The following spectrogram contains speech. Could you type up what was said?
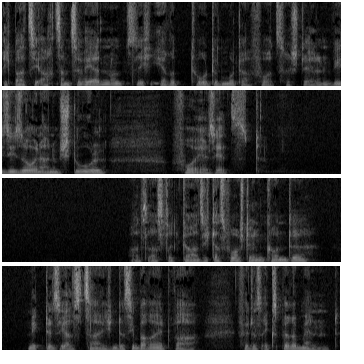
Ich bat sie achtsam zu werden und sich ihre tote Mutter vorzustellen, wie sie so in einem Stuhl vor ihr sitzt. Als Astrid K. sich das vorstellen konnte, nickte sie als Zeichen, dass sie bereit war für das Experiment.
